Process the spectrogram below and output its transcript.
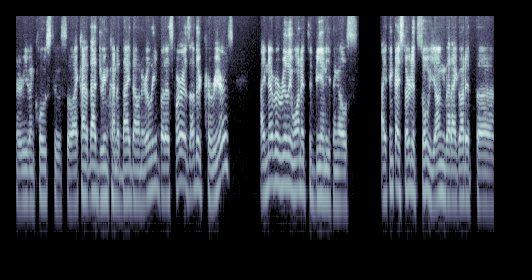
or even close to so i kind of that dream kind of died down early but as far as other careers i never really wanted to be anything else i think i started so young that i got it uh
